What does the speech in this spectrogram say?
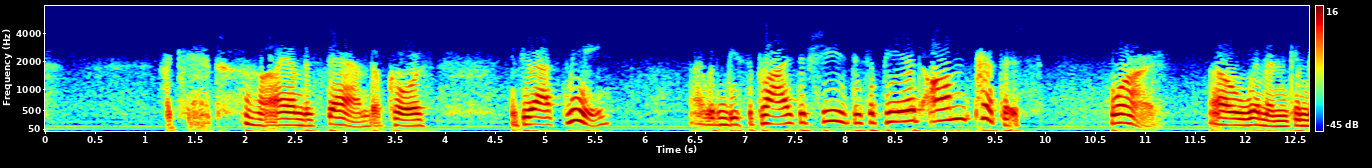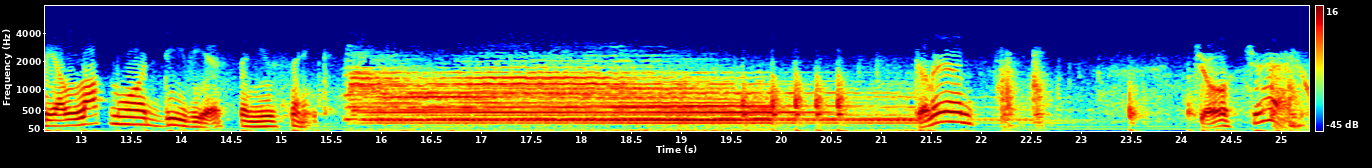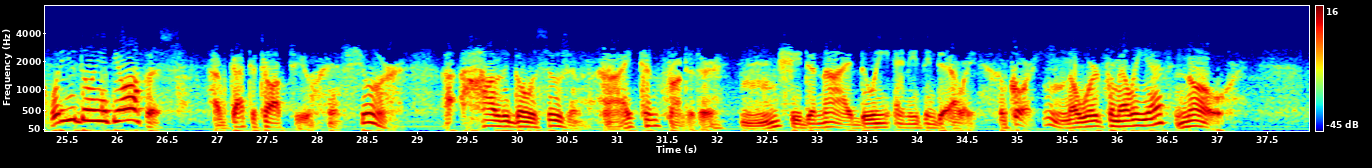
I can't. I understand, of course. If you ask me, I wouldn't be surprised if she's disappeared on purpose. Why? Oh, women can be a lot more devious than you think. Come in. Joe? Jack, what are you doing at the office? I've got to talk to you. Sure. Uh, how did it go with Susan? I confronted her. Mm-hmm. She denied doing anything to Ellie. Of course. Hmm, no word from Ellie yet? No.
